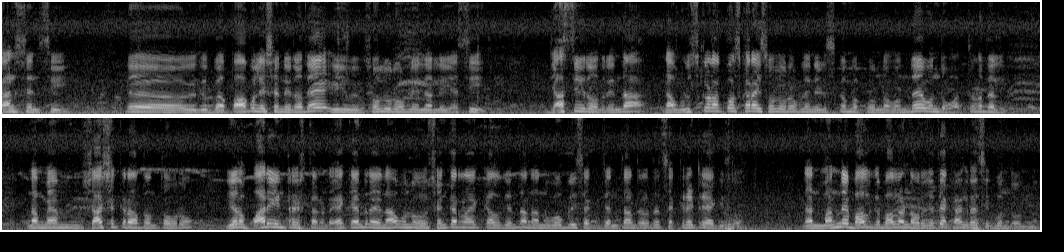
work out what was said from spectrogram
ಕಾನ್ಸ್ಟೆನ್ಸಿ ಇದು ಪಾಪ್ಯುಲೇಷನ್ ಇರೋದೇ ಈ ಸೋಲೂರು ಹೋಬಳಿನಲ್ಲಿ ಎಸ್ ಸಿ ಜಾಸ್ತಿ ಇರೋದ್ರಿಂದ ನಾವು ಉಳಿಸ್ಕೊಳ್ಳೋಕ್ಕೋಸ್ಕರ ಈ ಸೋಲೂರು ಹೋಬಳಿನ ಇಳಿಸ್ಕೊಬೇಕು ಅನ್ನೋ ಒಂದೇ ಒಂದು ಒತ್ತಡದಲ್ಲಿ. ನಮ್ಮ ಎಂ ಶಾಸಕರಾದಂಥವರು ಏನೋ ಭಾರಿ ಇಂಟ್ರೆಸ್ಟ್ ತಗೊಂಡೆ. ಯಾಕೆಂದರೆ ನಾವು ಶಂಕರ್ ನಾಯಕ್ ಕಾಲದಿಂದ ನಾನು ಹೋಬಳಿ ಸೆಕ್, ಜನತಾದಳದ ಸೆಕ್ರೆಟರಿ ಆಗಿದ್ದು. ನಾನು ಮೊನ್ನೆ ಬಾಲ್, ಬಾಲಣ್ಣವ್ರ ಜೊತೆ ಕಾಂಗ್ರೆಸ್ಸಿಗೆ ಬಂದವನು.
